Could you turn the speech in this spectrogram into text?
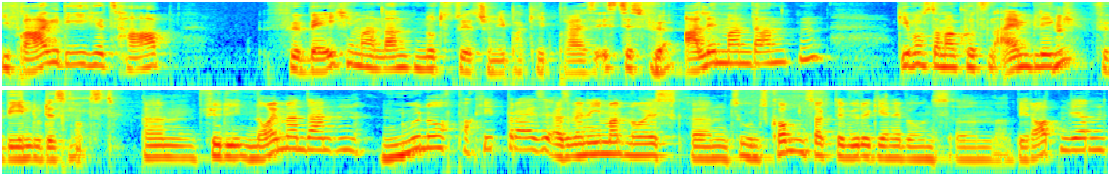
Die Frage, die ich jetzt habe, für welche Mandanten nutzt du jetzt schon die Paketpreise? Ist das für alle Mandanten? Gib uns doch mal kurz einen Einblick, hm? für wen du das nutzt. Ähm, für die Neumandanten nur noch Paketpreise. Also wenn jemand Neues ähm, zu uns kommt und sagt, er würde gerne bei uns ähm, beraten werden.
